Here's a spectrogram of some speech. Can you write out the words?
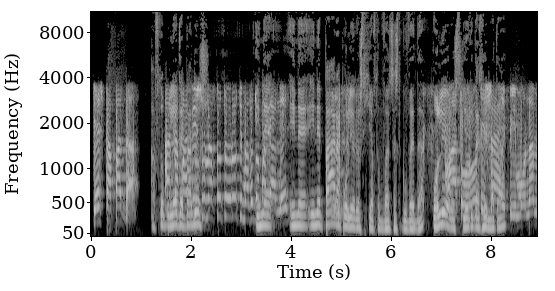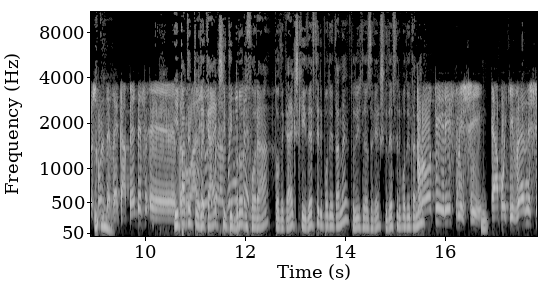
και στα πάντα. Αυτό που λέτε πάντως αυτό το ερώτημα, δεν το είναι, είναι, είναι πάρα πολύ ωραίο στοιχείο αυτό που βάζετε στην κουβέντα. Πολύ ωραίο στοιχείο και τα χρήματα. Επίμονα, με συγχωρείτε, 15 ε, Είπατε το 16 την πρώτη φορά, το 16 και η δεύτερη πότε ήταν, το 2016 και η δεύτερη πότε ήταν. Πρώτη ρύθμιση από κυβέρνηση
